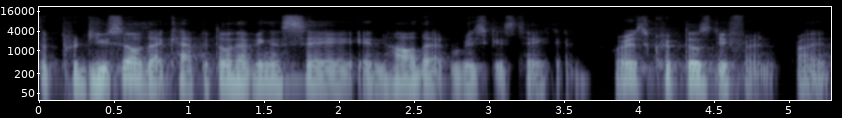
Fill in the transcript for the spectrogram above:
the producer of that capital having a say in how that risk is taken whereas crypto's different right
